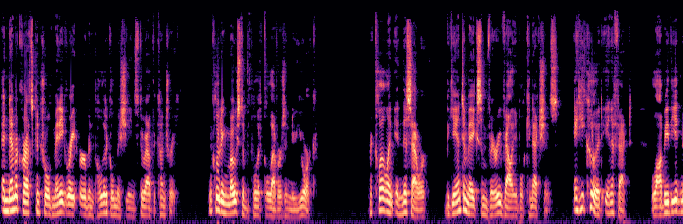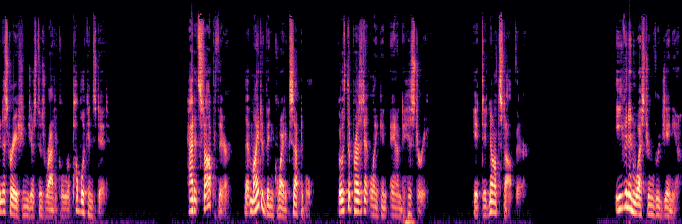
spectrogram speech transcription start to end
And Democrats controlled many great urban political machines throughout the country, including most of the political levers in New York. McClellan, in this hour, began to make some very valuable connections, and he could, in effect, lobby the administration just as radical Republicans did. Had it stopped there, that might have been quite acceptable, both to President Lincoln and to history. It did not stop there. Even in Western Virginia,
